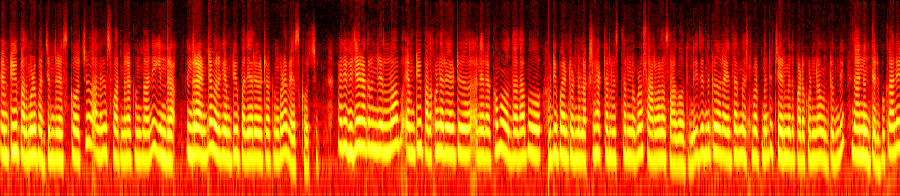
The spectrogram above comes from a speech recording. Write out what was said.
ఎంటీవీ పదమూడు పద్దెనిమిది వేసుకోవచ్చు. అలాగే స్వర్ణ రకం కానీ ఇంద్ర. ఇంద్ర అంటే మనకి ఎంటీవీ పది ఇరవై ఒకటి రకం కూడా వేసుకోవచ్చు. అయితే విజయనగరం జిల్లాలో ఎంటీవీ పదకొండు ఇరవై ఒకటి అనే రకము దాదాపు ఒకటి పాయింట్ రెండు లక్షల హెక్టార్ల విస్తరణలో కూడా సార్వాలో సాగు అవుతుంది ఇది ఎందుకు రైతాంగం ఇష్టపడుతుందంటే చేను మీద పడకుండా ఉంటుంది. ధాన్యం తెలుపు. కానీ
